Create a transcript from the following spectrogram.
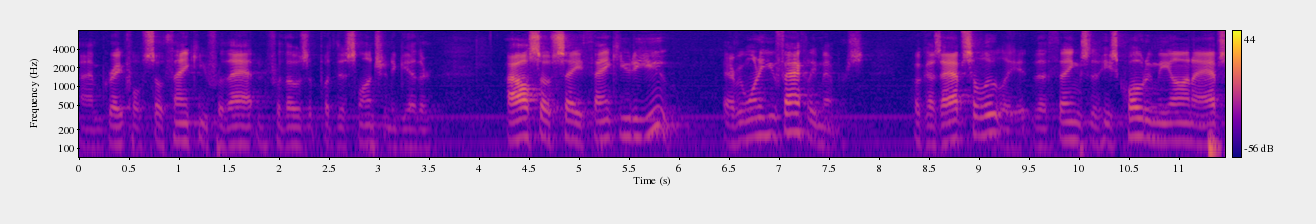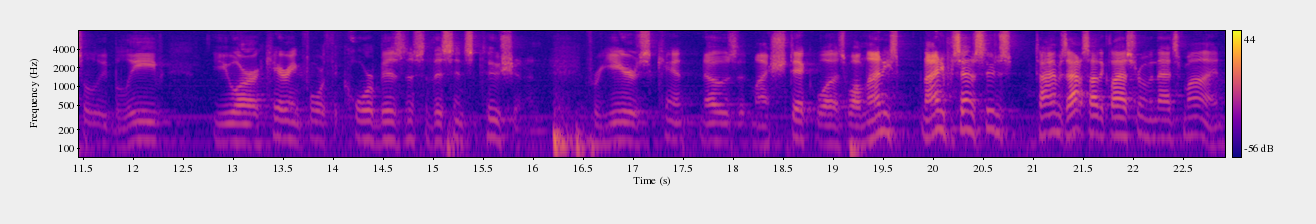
I'm grateful. So thank you for that and for those that put this luncheon together. I also say thank you to you, every one of you faculty members, because absolutely, the things that he's quoting me on, I absolutely believe you are carrying forth the core business of this institution. And for years, Kent knows that my shtick was, well, 90, 90% of students' time is outside the classroom, and that's mine.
